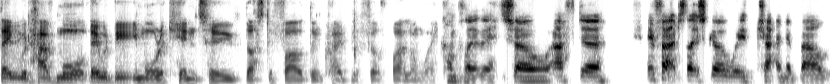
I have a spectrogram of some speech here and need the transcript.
they would have more. They would be more akin to Thus Defiled than Cradle of Filth by a long way. Completely. So after in fact, let's go with chatting about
